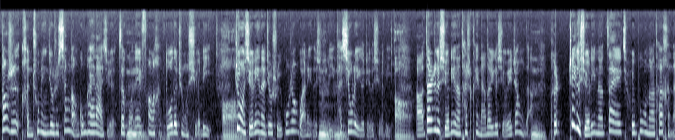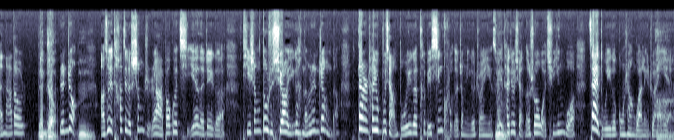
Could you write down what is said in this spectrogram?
当时很出名，就是香港公开大学在国内嗯。放了很多的这种学历，哦，这种学历呢就属于工商管理的学历，他修了一个这个学历。啊，啊，但是这个学历呢，他是可以拿到一个学位证的，嗯，可是这个学历呢，在教育部呢，他很难拿到认证，认证。嗯。啊，所以他这个升职啊，包括企业的这个提升，都是需要一个能认证的。但是他又不想读一个特别辛苦的这么一个专业，所以嗯。他就选择说我去英国再读一个工商管理专业。啊。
